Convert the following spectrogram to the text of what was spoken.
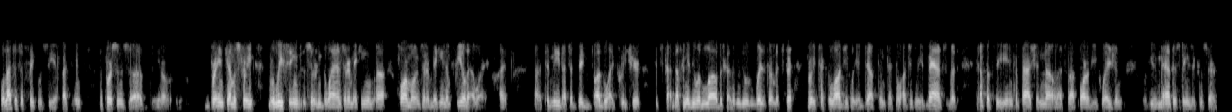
Well, that's just a frequency affecting the person's uh, you know brain chemistry, releasing certain glands that are making uh, hormones that are making them feel that way. Right? Uh, to me, that's a big bug-like creature. It's got nothing to do with love. It's got nothing to do with wisdom. It's very, very technologically adept and technologically advanced. But empathy and compassion, no, that's not part of the equation where these mantis things are concerned.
